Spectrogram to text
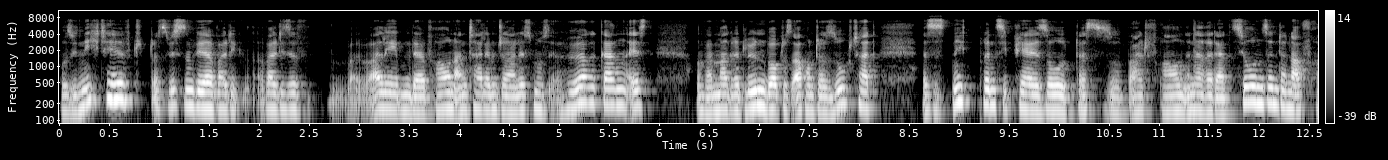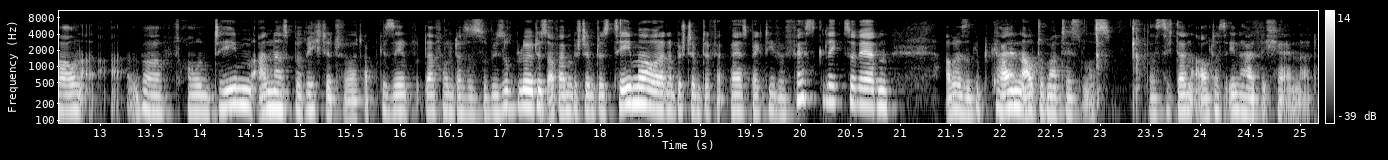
Wo sie nicht hilft, das wissen wir, weil, die, weil, diese, weil eben der Frauenanteil im Journalismus höher gegangen ist und weil Margret Lüneburg das auch untersucht hat, es ist nicht prinzipiell so, dass sobald Frauen in der Redaktion sind, dann auch Frauen über Frauenthemen anders berichtet wird. Abgesehen davon, dass es sowieso blöd ist, auf ein bestimmtes Thema oder eine bestimmte Perspektive festgelegt zu werden. Aber es gibt keinen Automatismus, dass sich dann auch das Inhaltliche ändert.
